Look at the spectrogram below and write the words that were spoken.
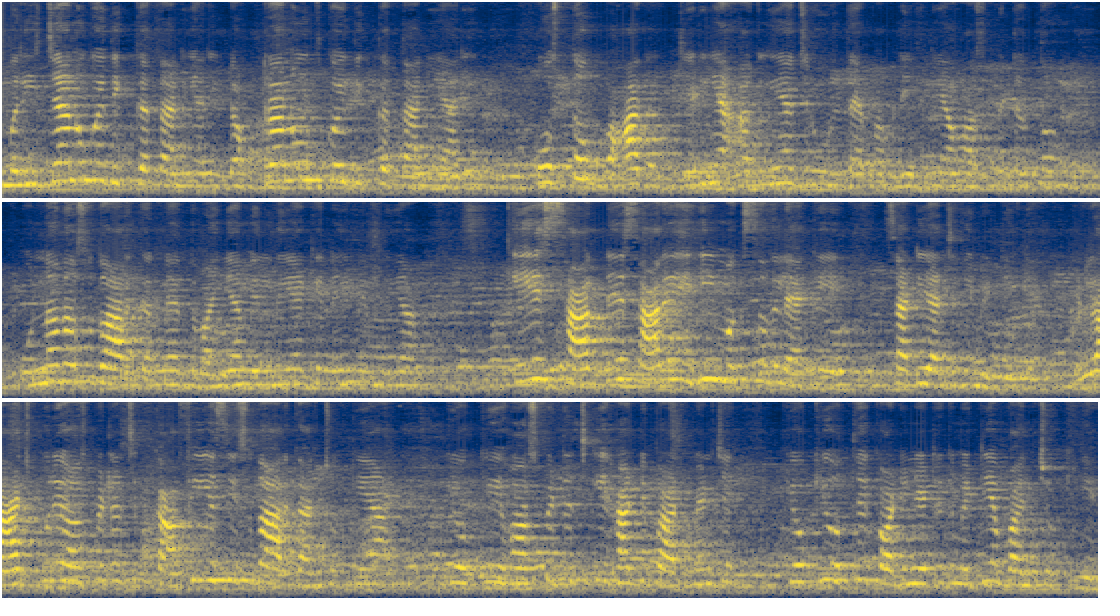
ਮਰੀਜ਼ਾਂ ਨੂੰ ਕੋਈ ਦਿੱਕਤ ਆ ਨਹੀਂ ਆ ਰਹੀ, ਡਾਕਟਰਾਂ ਨੂੰ ਕੋਈ ਦਿੱਕਤ ਆ ਨਹੀਂ ਆ ਰਹੀ। ਉਸ ਤੋਂ ਬਾਅਦ ਜਿਹੜੀਆਂ ਅਗਲੀਆਂ ਜ਼ਰੂਰਤਾਂ ਪਬਲਿਕ ਦੀਆਂ ਹਸਪੀਟਲ ਤੋਂ, ਉਹਨਾਂ ਦਾ ਸੁਧਾਰ ਕਰਨਾ ਦਵਾਈਆਂ ਮਿਲਦੀਆਂ ਕਿ ਨਹੀਂ ਮਿਲਦੀਆਂ? ਇਹ ਸਾਡੇ ਸਾਰੇ ਇਹੀ ਮਕਸਦ ਲੈ ਕੇ ਸਾਡੀ ਅੱਜ ਦੀ ਮੀਟਿੰਗ ਹੈ। ਰਾਜਪੁਰੇ ਹਸਪੀਟਲ 'ਚ ਕਾਫੀ ਅਸੀਂ ਸੁਧਾਰ ਕਰ ਚੁੱਕੇ ਹਾਂ, ਕਿਉਂਕਿ ਹਸਪੀਟਲ 'ਚ ਕੀ ਹਰ ਡਿਪਾਰਟਮੈਂਟ 'ਚ ਕਿਉਂਕਿ ਉੱਥੇ ਕੋਆਰਡੀਨੇਟਰ ਕਮੇਟੀਆਂ ਬਣ ਚੁੱਕੀਆਂ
